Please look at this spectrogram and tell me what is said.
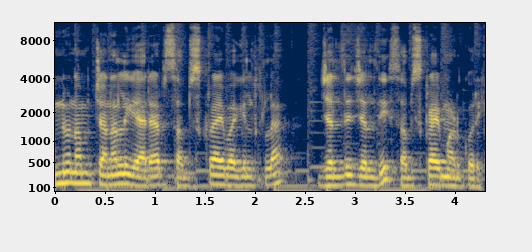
ಇನ್ನು ನಮ್ಮ ಚಾನಲ್ಗೆ ಯಾರ್ಯಾರು ಸಬ್ಸ್ಕ್ರೈಬ್ ಆಗಿಲ್ರಲ್ಲ, ಜಲ್ದಿ ಜಲ್ದಿ ಸಬ್ಸ್ಕ್ರೈಬ್ ಮಾಡ್ಕೊರಿ.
